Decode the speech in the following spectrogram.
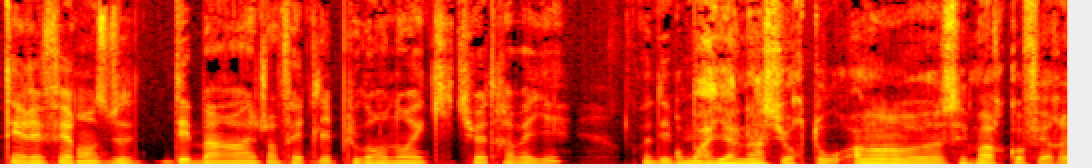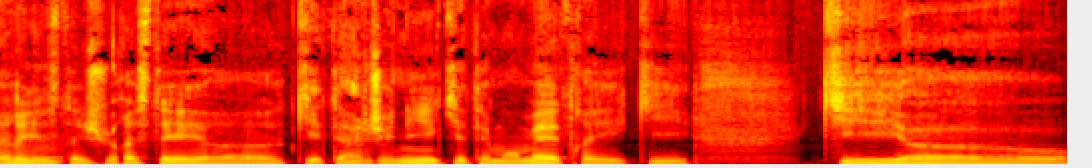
Tes références de débarrage, en fait, les plus grands noms avec qui tu as travaillé? Au début oh bah, Il y en a surtout un, euh, c'est Marco Ferreri. Mhm. Je suis resté, qui était un génie, qui était mon maître et qui qui, euh,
